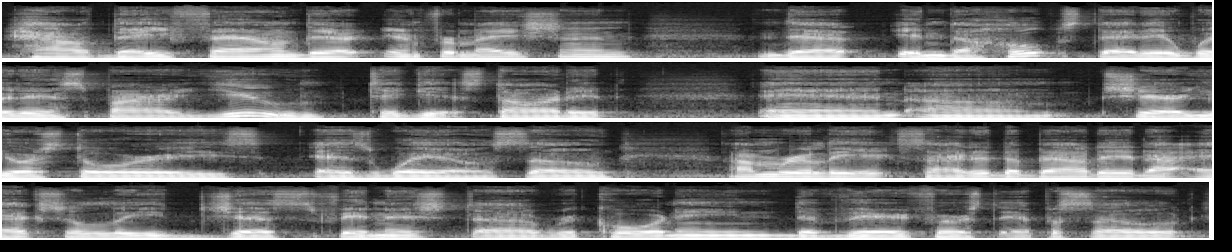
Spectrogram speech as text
how they found their information that in the hopes that it would inspire you to get started and um, share your stories as well. So i'm really excited about it i actually just finished uh, recording the very first episode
